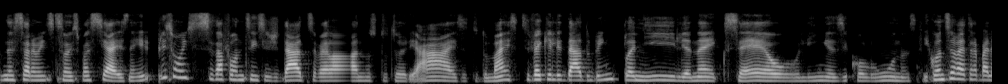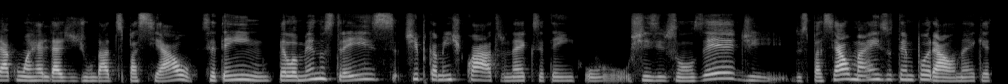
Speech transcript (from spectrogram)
necessariamente são espaciais, né? E principalmente se você está falando de ciência de dados, você vai lá nos tutoriais e tudo mais, você vê aquele dado bem planilha, né? Excel, linhas e colunas. E quando você vai trabalhar com a realidade de um dado espacial, você tem pelo menos três, tipicamente quatro, né? Que você tem o, XYZ de, do espacial mais o temporal, né? Que é,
